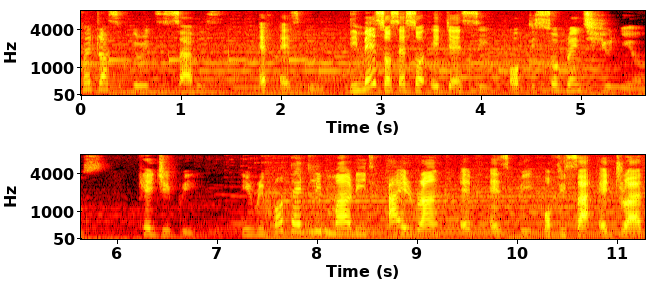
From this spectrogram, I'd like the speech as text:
Federal Security Service (FSB), the main successor agency of the Soviet Union's KGB. He reportedly married high-rank FSB officer Edward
